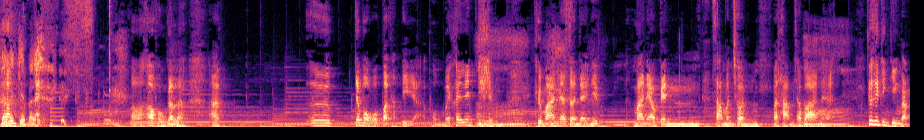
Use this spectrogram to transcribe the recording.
ใบเล่นเกมอะไรอ๋อเอาผมกันละอะเออจะบอกว่าปกติอะ ผมไม่ค่อยเล่นเกมอ๋อคือมาเนี่ยส่วนใหญ่นี่มาแนวเป็นสามัญชนมาถามชาวบ้านนะฮะก็คือจริง ๆแบบ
